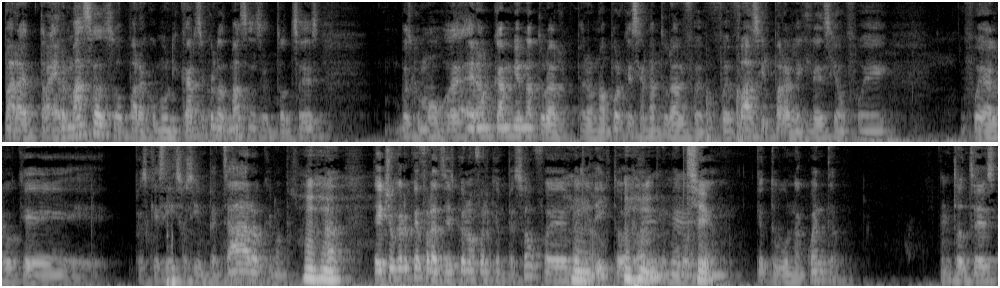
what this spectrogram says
para atraer masas o para comunicarse con las masas. Entonces, pues como era un cambio natural, pero no porque sea natural, fue, fue fácil para la iglesia o fue, fue algo que pues que se hizo sin pensar o que no pues, de hecho creo que Francisco no fue el que empezó fue Benedicto el primero que, tuvo una cuenta. Entonces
